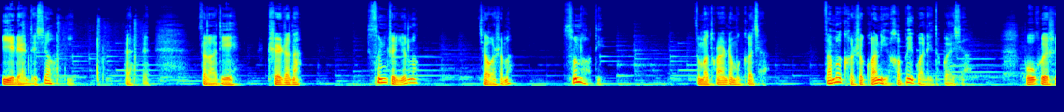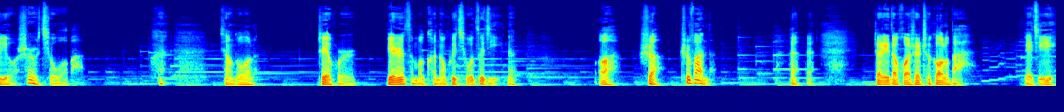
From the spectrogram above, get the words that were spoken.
一脸的笑意：“嘿嘿，孙老弟，吃着呢。”孙志一愣，叫我什么？孙老弟？怎么突然这么客气？咱们可是管理和被管理的关系啊！不会是有事儿求我吧？哼，想多了。这会儿别人怎么可能会求自己呢？啊，是啊，吃饭呢。嘿 嘿这里的伙食吃够了吧？别急，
